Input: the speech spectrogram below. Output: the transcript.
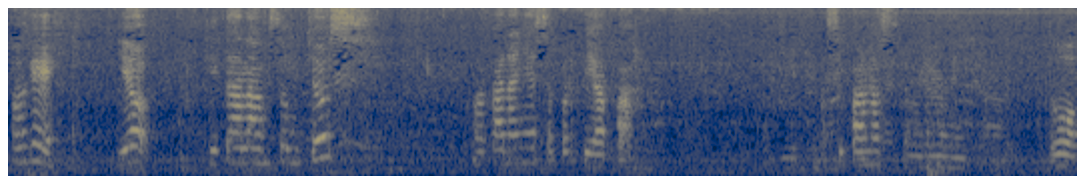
oke yuk kita langsung cus. Makanannya seperti apa? Masih panas teman-teman tuh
